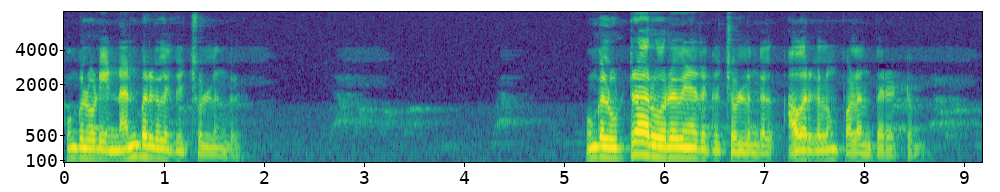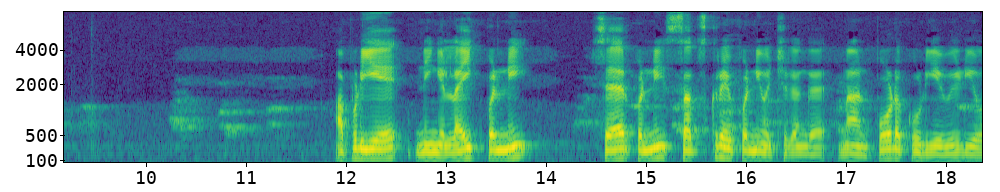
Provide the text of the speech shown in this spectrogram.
உங்களுடைய நண்பர்களுக்கு சொல்லுங்கள். உங்கள் உற்றார் உறவினருக்கு சொல்லுங்கள். அவர்களும் பலன் பெறட்டும். அப்படியே நீங்கள் லைக் பண்ணி ஷேர் பண்ணி சப்ஸ்கிரைப் பண்ணி வச்சுக்கோங்க. நான் போடக்கூடிய வீடியோ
